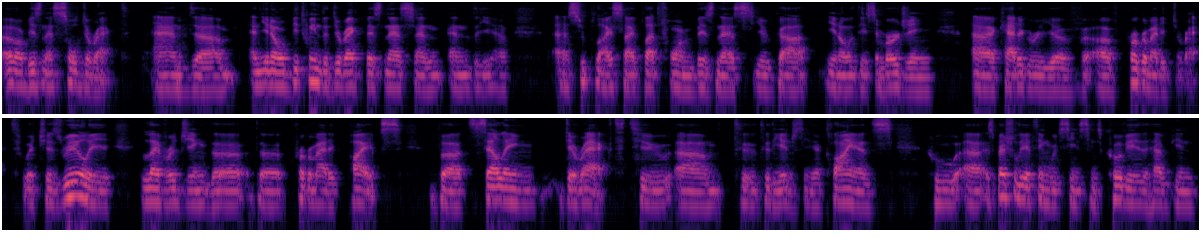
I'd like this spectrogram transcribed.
of our business sold direct, and um, and you know between the direct business and and the uh, uh, supply side platform business, you've got you know this emerging uh, category of, of programmatic direct, which is really leveraging the the programmatic pipes, but selling direct to um, to to the agency clients who, uh, especially I think we've seen since COVID, have been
